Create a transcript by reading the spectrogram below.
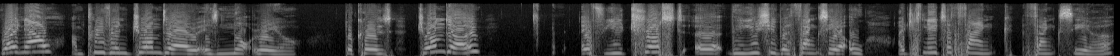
right now, I'm proving John Doe is not real. Because John Doe, if you trust uh, the YouTuber Thanksia, oh, I just need to thank Thanksia,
